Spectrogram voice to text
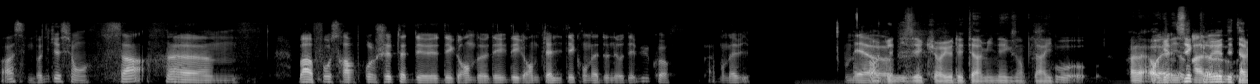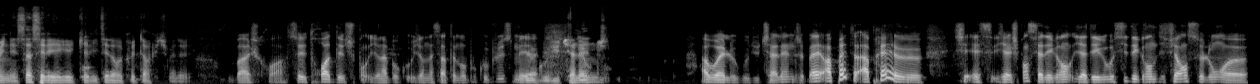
Ah, C'est une bonne question. Ça, euh, bah, faut se rapprocher peut-être des, grandes, des, grandes qualités qu'on a données au début, quoi, à mon avis. Mais, euh, organisé, curieux, déterminé, exemplarité. organisé, bah, curieux, déterminé. Ça, c'est les qualités de recruteur que tu m'as donné. Bah, je crois. C'est trois. Je pense, il y en a beaucoup. Il y en a certainement beaucoup plus. Mais le goût du challenge. Ah ouais, le goût du challenge. Bah, après, après euh, je pense qu'il y a, des grands, il y a des, aussi des grandes différences selon euh,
